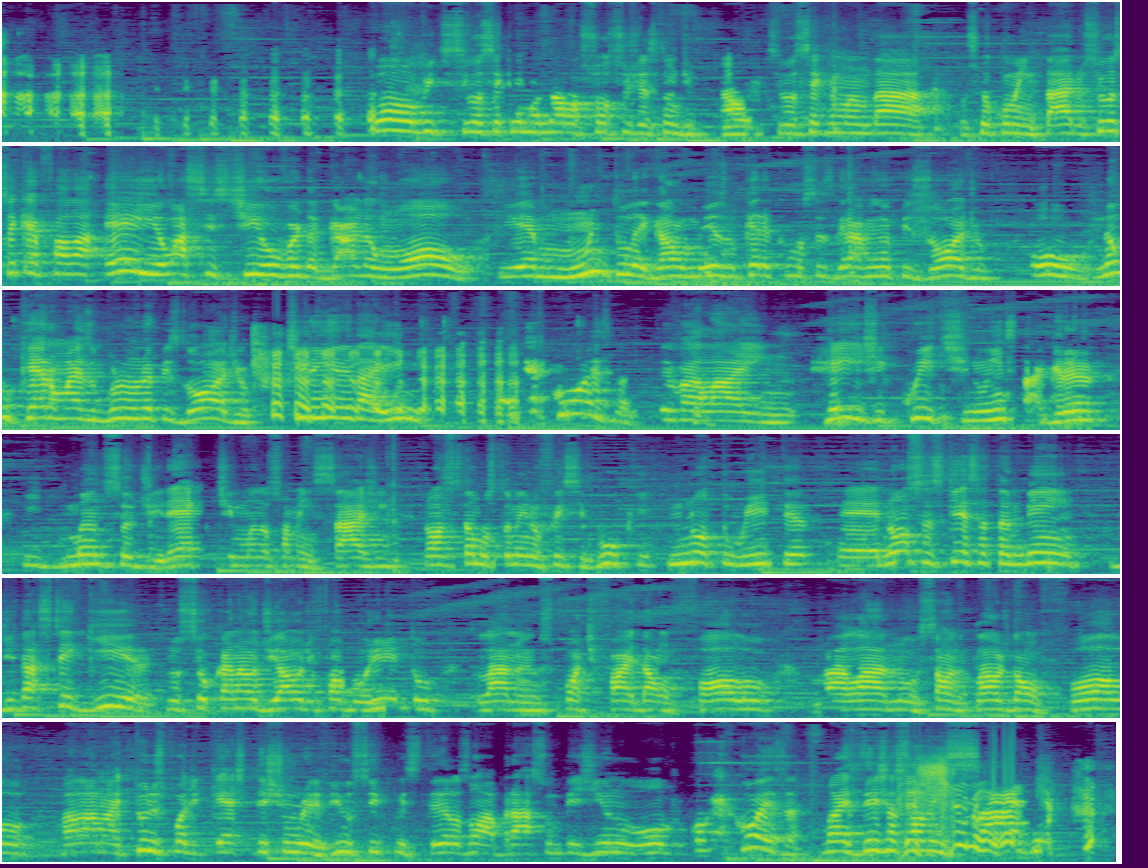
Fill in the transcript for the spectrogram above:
Bom, se você quer mandar a sua sugestão de áudio, se você quer mandar o seu comentário, se você quer falar, ei, eu assisti Over the Garden Wall e é muito legal mesmo, quero que vocês gravem um episódio, ou não quero mais o Bruno no episódio, tirem ele daí. Qualquer coisa, você vai lá em Rage Quit no Instagram e manda o seu direct, manda sua mensagem. Nós estamos também no Facebook, no Twitter. É, não se esqueça também de dar seguir no seu canal de áudio favorito, lá no Spotify, dá um follow. Vai lá no SoundCloud, dá um follow. Vai lá no iTunes Podcast, deixa um review, cinco estrelas, um abraço, um beijinho no ombro, qualquer coisa. Mas deixa sua mensagem,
